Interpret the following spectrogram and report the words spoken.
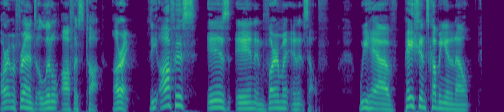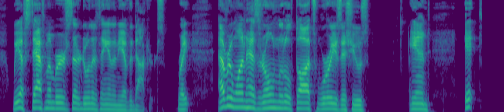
All right, my friends, a little office talk. All right. The office is an environment in itself. We have patients coming in and out. We have staff members that are doing their thing, and then you have the doctors, right? Everyone has their own little thoughts, worries, issues, and it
